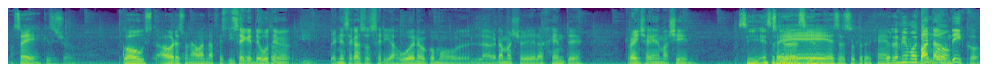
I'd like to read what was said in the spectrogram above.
no sé, qué sé yo. Ghost ahora es una banda fetiche. Sé que te gusta y en ese caso serías bueno como la gran mayoría de la gente. Range Against the Machine. Sí, eso Sí, te iba a decir. es otro ejemplo. Pero al mismo Banda de tiempo, un disco.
